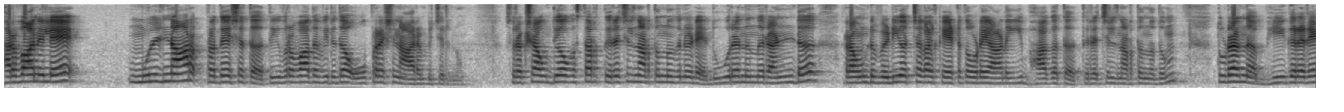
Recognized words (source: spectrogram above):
ഹർവാനിലെ മുൾനാർ പ്രദേശത്ത് തീവ്രവാദ വിരുദ്ധ ഓപ്പറേഷൻ ആരംഭിച്ചിരുന്നു. സുരക്ഷാ ഉദ്യോഗസ്ഥർ തിരച്ചിൽ നടത്തുന്നതിനിടെ ദൂരെ നിന്ന് രണ്ട് റൗണ്ട് വെടിയൊച്ചകൾ കേട്ടതോടെയാണ് ഈ ഭാഗത്ത് തിരച്ചിൽ നടത്തുന്നതും തുടർന്ന് ഭീകരരെ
